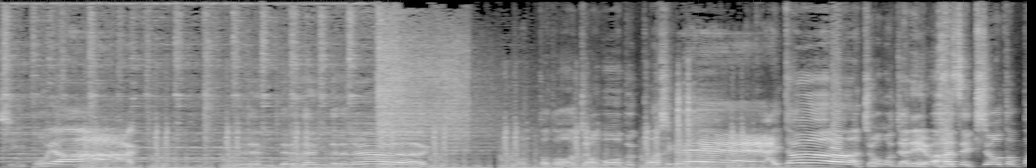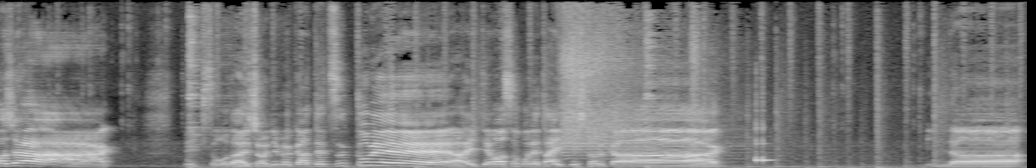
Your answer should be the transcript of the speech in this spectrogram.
進行やドゥルンドゥルルンドゥルルン。とっとと縄文をぶっ壊してくれ。あいた縄文じゃねえわ。関所突破じゃ敵総大将に向かって突っ込め。相手はそこで待機しとるかんな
